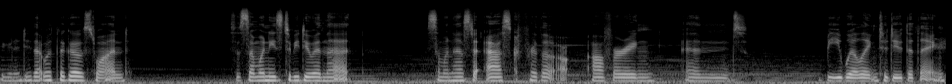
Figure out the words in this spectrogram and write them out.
You're gonna do that with the ghost wand. So someone needs to be doing that. Someone has to ask for the offering and be willing to do the thing.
